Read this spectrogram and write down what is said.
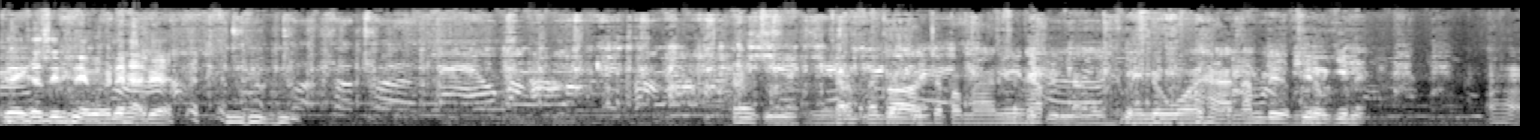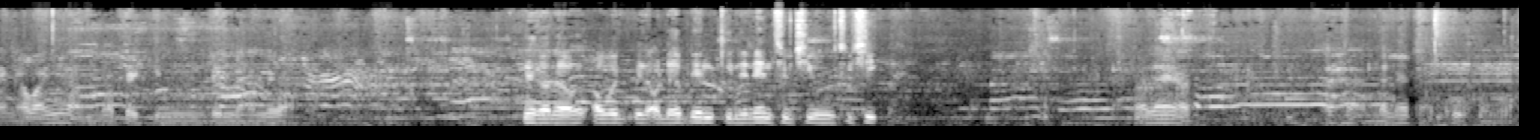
เคยเขาซื้อในเบอร์ได้ด้วยต้องกินไงนี่คครัรับบแล้วก็จะประมาณนี้นะครับกินน้ำเมนูอาหารน้ำดื่มที่เรากินอะอาหารเอาไว้ที่หลังเดี๋ยวไปกินเล่นน้ำดีกว่าเนี่ยก็เดี๋ยวเอาเป็นออเดอร์ฟเล่นกินเล่นๆชิวๆชิคตอนแรกอะอาหารไม่ได้แบบถูกเลยเนี่ย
